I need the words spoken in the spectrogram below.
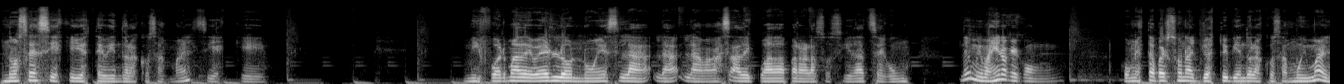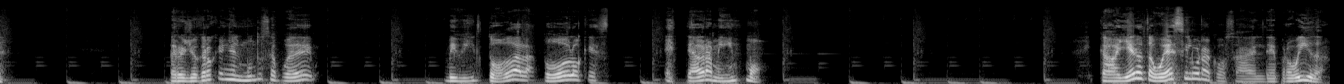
No sé si es que yo esté viendo las cosas mal, si es que mi forma de verlo no es la, más adecuada para la sociedad según... No, me imagino que con, esta persona yo estoy viendo las cosas muy mal. Pero yo creo que en el mundo se puede vivir toda todo lo que esté ahora mismo. Caballero, te voy a decir una cosa, el de Provida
